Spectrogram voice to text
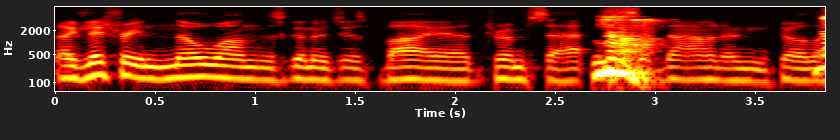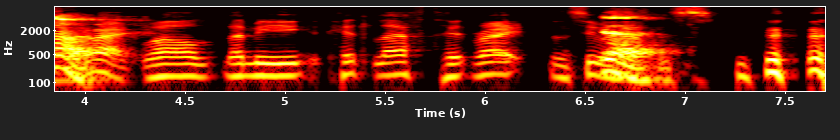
like literally no one is gonna just buy a drum set, no. sit down and go like, no. all right, well, let me hit left, hit right, and see what yeah. happens. Uh,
